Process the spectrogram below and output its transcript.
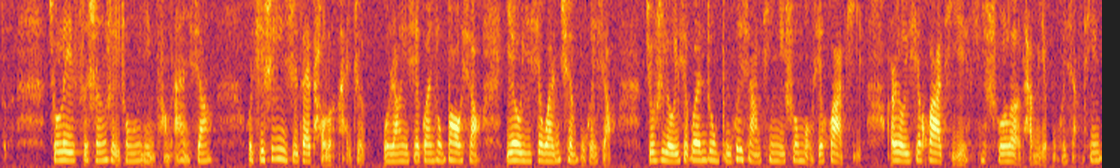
子，就类似深水中隐藏的暗香。我其实一直在讨论癌症，我让一些观众爆笑，也有一些完全不会笑，就是有一些观众不会想听你说某些话题。而有一些话题，你说了，他们也不会想听。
